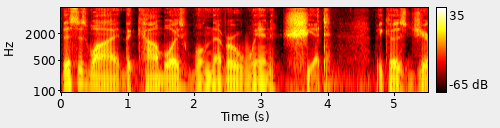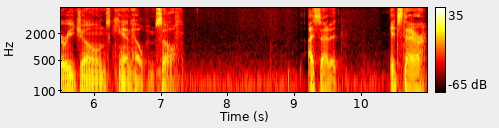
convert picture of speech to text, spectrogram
this is why the Cowboys will never win shit because Jerry Jones can't help himself. I said it. It's there.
